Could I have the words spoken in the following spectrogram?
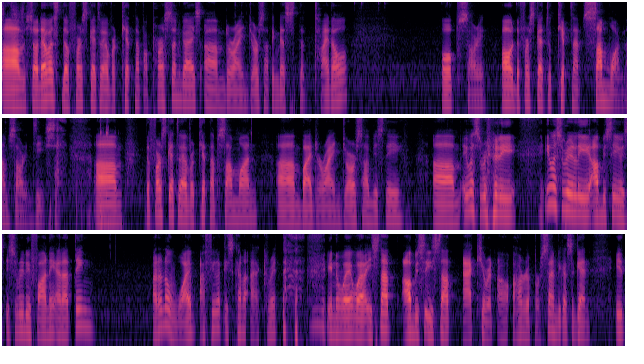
Um, so that was the first guy to ever kidnap a person, guys. Um, the Ryan George, I think that's the title. Oops, sorry. Oh, the first guy to kidnap someone. I'm sorry, jeez. um, the first guy to ever kidnap someone um, by the Ryan George, obviously. Um, it was really, it was really obviously it's, it's really funny, and I think I don't know why I feel like it's kind of accurate in a way. Well, it's not obviously it's not accurate hundred percent because again, it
